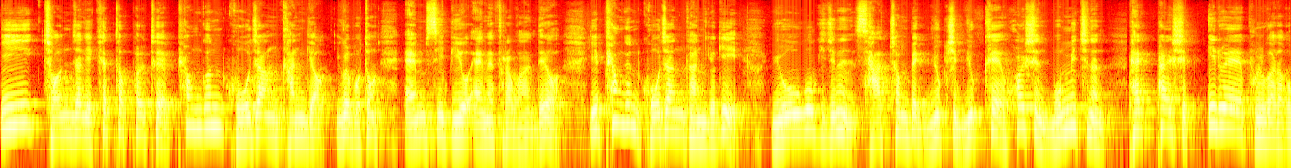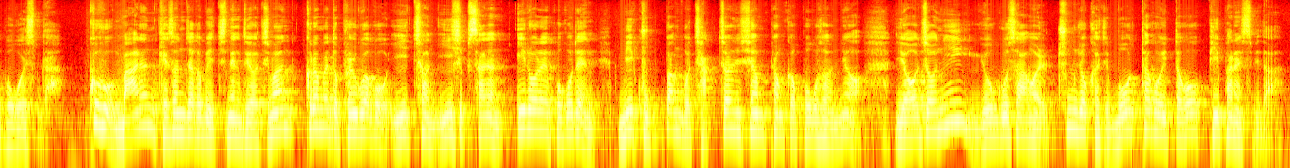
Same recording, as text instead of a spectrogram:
이 전자기 캐터펄트의 평균 고장 간격, 이걸 보통 MCBOMF라고 하는데요. 이 평균 고장 간격이 요구 기준인 4166회에 훨씬 못 미치는 181회에 불과하다고 보고 있습니다. 그 후 많은 개선 작업이 진행되었지만 그럼에도 불구하고 2024년 1월에 보고된 미 국방부 작전시험평가 보고서는요 여전히 요구사항을 충족하지 못하고 있다고 비판했습니다.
